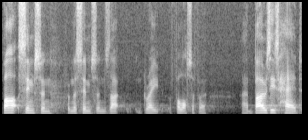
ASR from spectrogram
Bart Simpson from The Simpsons, that great philosopher, uh, bows his head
